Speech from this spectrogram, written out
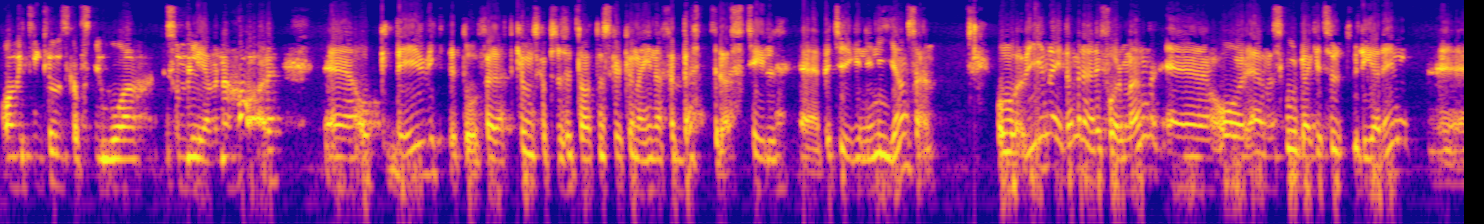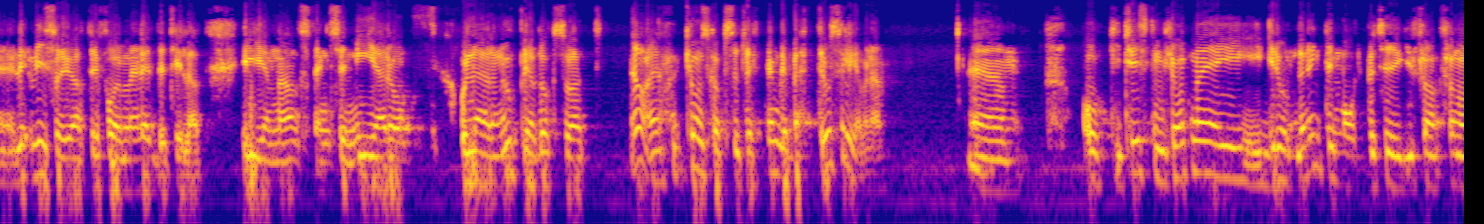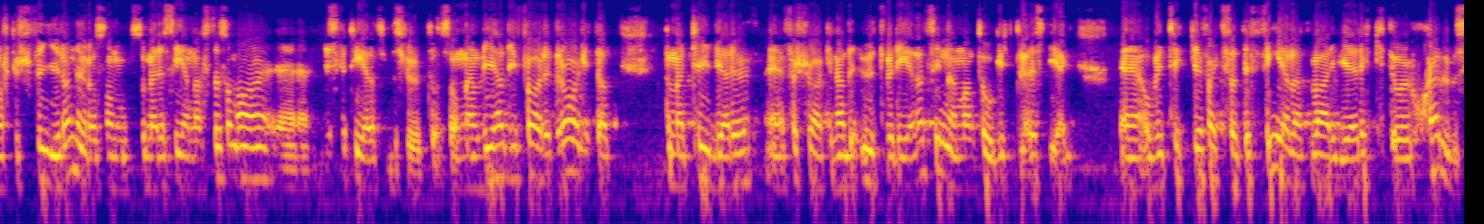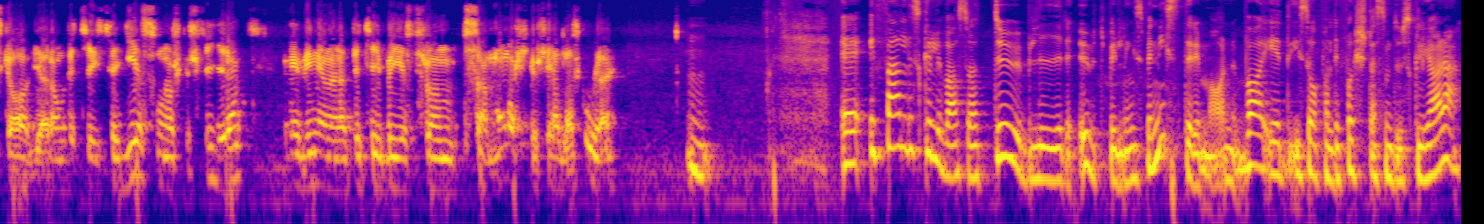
om vilken kunskapsnivå som eleverna har. Eh, och det är ju viktigt då för att kunskapsresultaten ska kunna hinna förbättras till eh, betygen i nian sen. Och vi är nöjda med den här reformen eh, och även Skolverkets utvärdering eh, visar ju att reformen ledde till att eleverna ansträngde sig mer och, och lärarna upplevde också att ja, kunskapsutvecklingen blev bättre hos eleverna. Eh, och Kristdemokraterna är i grunden inte emot betyg från, från årskurs 4 nu då, som, som är det senaste som har eh, diskuterats och beslutats om. Men vi hade ju föredragit att de här tidigare eh, försöken hade utvärderats innan man tog ytterligare steg. Eh, och vi tycker faktiskt att det är fel att varje rektor själv ska avgöra om betyg ska ges från årskurs 4. Vi menar att betyg bör ges från samma årskurs i alla skolor. Mm. Eh, ifall det skulle vara så att du blir utbildningsminister imorgon, vad är i så fall det första som du skulle göra?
